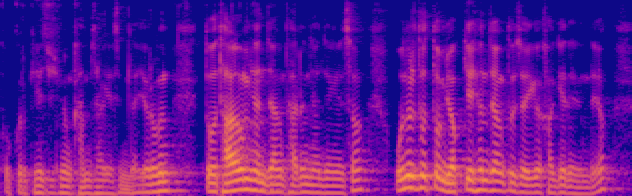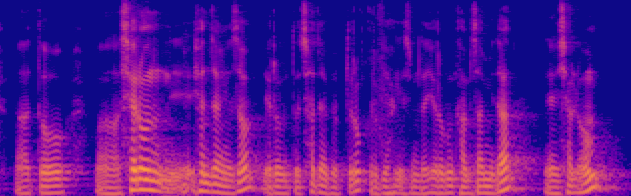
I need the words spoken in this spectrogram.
꼭 그렇게 해주시면 감사하겠습니다. 여러분 또 다음 현장, 다른 현장에서 오늘도 또 몇 개 현장 또 저희가 가게 되는데요. 아, 또 어, 새로운 현장에서 여러분 또 찾아뵙도록 그렇게 하겠습니다. 여러분 감사합니다. 네, 샬롬.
